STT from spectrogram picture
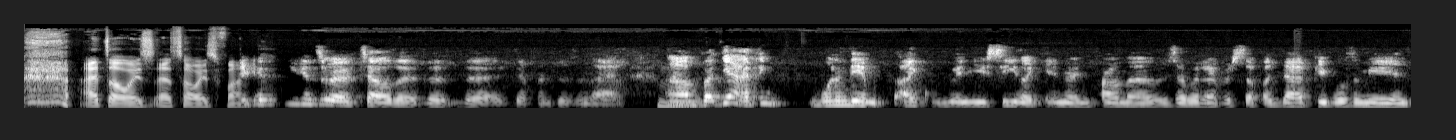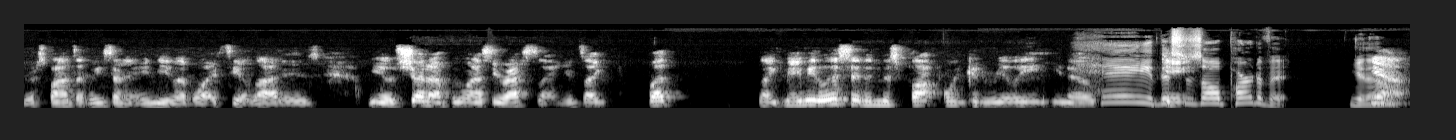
that's always that's always fun you can you can sort of tell the the, the differences in that. Mhm. Um, but yeah, I think one of the like when you see like in ring promos or whatever stuff like that, people's immediate response, at least on an indie level, I see a lot is you know, shut up, we want to see wrestling. It's like, but like maybe listen, and this plot point could really you know, hey this Ga- is all part of it you know yeah.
